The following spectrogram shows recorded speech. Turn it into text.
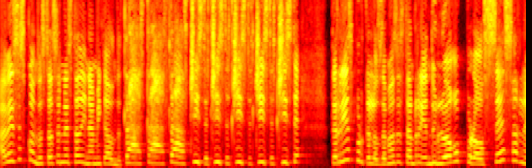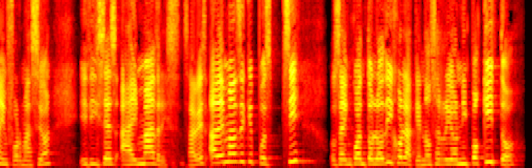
A veces cuando estás en esta dinámica donde tras, tras, tras, chiste, chiste, chiste, chiste, chiste, te ríes porque los demás están riendo y luego procesan la información y dices, ay madres, ¿sabes? Además de que, pues sí, o sea, en cuanto lo dijo, la que no se rió ni poquito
